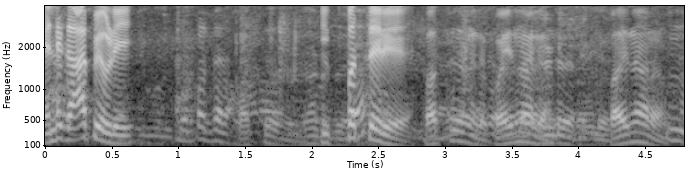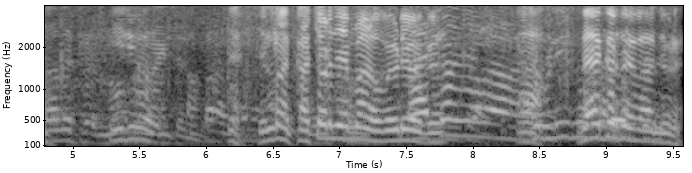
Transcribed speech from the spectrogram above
എന്റെ കാപ്പി എവിടെ? ഇപ്പത്തര്? പത്ത് തന്നില്ല പതിനാല് പതിനാറാണ് ചില്ലറ കച്ചവടം ചെയ്യുമ്പോൾ വീഡിയോ എടുക്കുന്നത്? ആ ബേക്കെടുത്ത് വാങ്ങിച്ചോളൂ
